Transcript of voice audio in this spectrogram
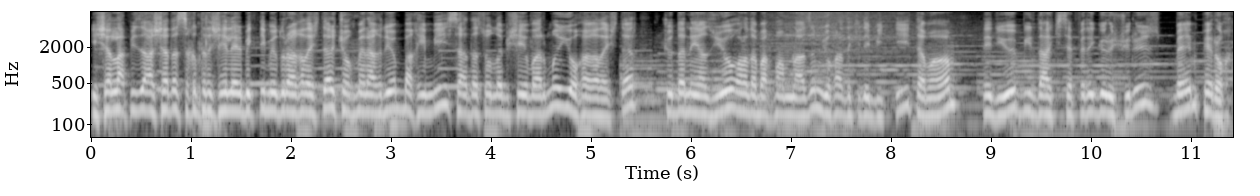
İnşallah bizi aşağıda sıkıntılı şeyler beklemiyordur arkadaşlar. Çok merak ediyorum. Bakayım bir sağda solda bir şey var mı? Yok arkadaşlar. Şurada ne yazıyor? Ona da bakmam lazım. Yukarıdaki de bitti. Tamam. Ne diyor? Bir dahaki sefere görüşürüz. Ben Perok.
